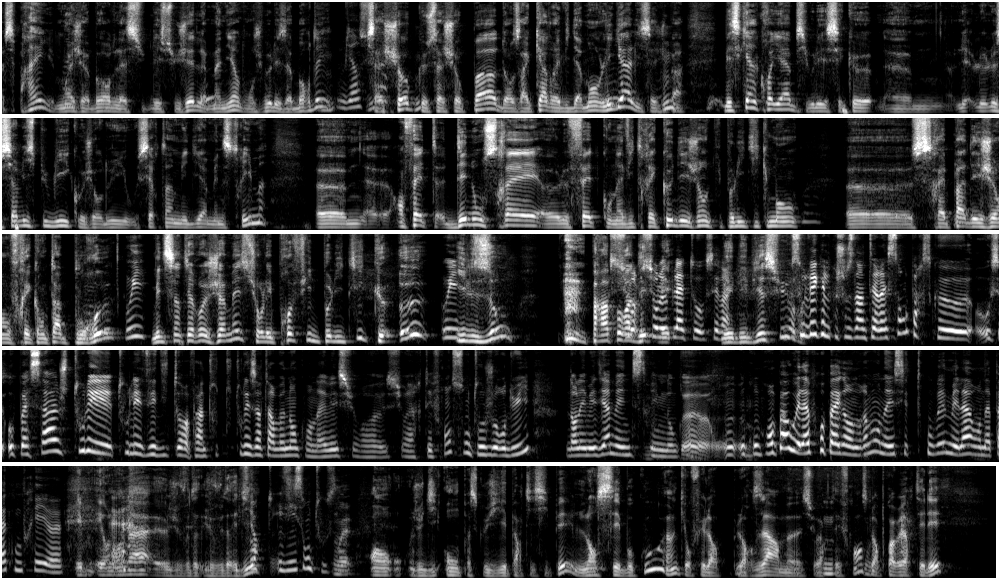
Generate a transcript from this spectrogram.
c'est pareil. Moi, j'aborde les sujets de la manière dont je veux les aborder. Ça choque que ça choque pas dans un cadre évidemment légal. Il s'agit pas. Mais ce qui est incroyable, si vous voulez, c'est que le service public aujourd'hui ou certains médias mainstream euh, en fait, dénoncerait euh, le fait qu'on inviterait que des gens qui politiquement ne euh, seraient pas des gens fréquentables pour eux, mais ne s'interrogent jamais sur les profils politiques que eux, ils ont par rapport sur, à des, sur le plateau, c'est vrai. Mais, bien sûr. Vous soulevez quelque chose d'intéressant parce que, au, passage, tous les, tous les éditeurs, enfin tous les intervenants qu'on avait sur, euh, sur RT France sont aujourd'hui dans les médias mainstream. Donc, euh, on ne comprend pas où est la propagande. Vraiment, on a essayé de trouver, mais là, on n'a pas compris. Euh, et, on en a, je voudrais, je voudrais dire. ils y sont tous. Hein. je dis on parce que j'y ai participé, lancé beaucoup, hein, qui ont fait leurs armes sur RT France, leur première télé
